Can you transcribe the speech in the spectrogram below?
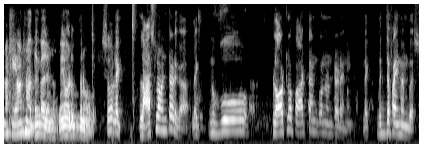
నాకు ఏమంటున్నా అర్థం కాలేదు ఏం అడుగుతున్నావు సో లైక్ లాస్ట్లో అంటాడుగా లైక్ నువ్వు ప్లాట్లో పార్ట్ అనుకొని ఉంటాడని. Like with the five members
